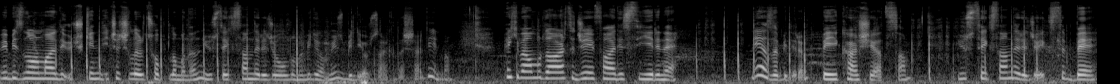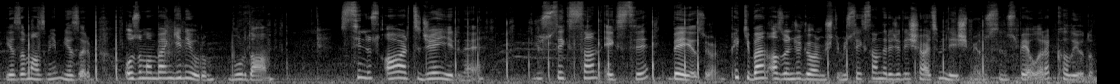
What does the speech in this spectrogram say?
Ve biz normalde üçgenin iç açıları toplamının 180 derece olduğunu biliyor muyuz? Biliyoruz arkadaşlar değil mi? Peki ben burada artı C ifadesi yerine ne yazabilirim? B'yi karşıya atsam. 180 derece eksi B yazamaz mıyım? Yazarım. O zaman ben geliyorum buradan. Sinüs A artı C yerine 180 eksi B yazıyorum. Peki ben az önce görmüştüm. 180 derecede işaretim değişmiyordu. Sinüs B olarak kalıyordu.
